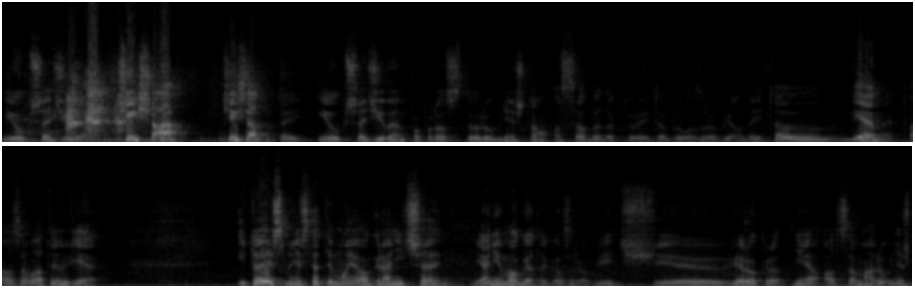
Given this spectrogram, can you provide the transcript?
I uprzedziłem. Cisza! Cisza tutaj. I uprzedziłem po prostu również tą osobę, do której to było zrobione. I to wiemy, ta osoba o tym wie. I to jest niestety moje ograniczenie. Ja nie mogę tego zrobić yy, wielokrotnie, o co ma również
